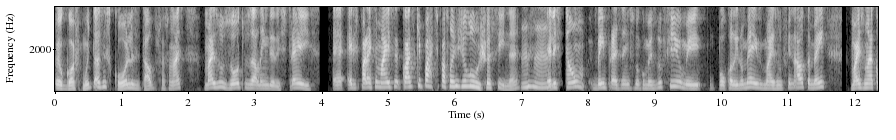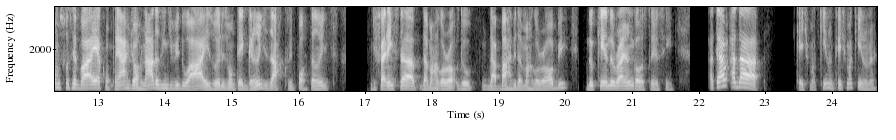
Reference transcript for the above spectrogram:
eu gosto muito das escolhas e tal, dos personagens, mas os outros, além deles três, é, eles parecem mais quase que participações de luxo, assim, né? Uhum. Eles estão bem presentes no começo do filme, um pouco ali no meio, mais no final também, mas não é como se você vai acompanhar jornadas individuais, ou eles vão ter grandes arcos importantes, diferentes da, da, Margot, do, da Barbie da Margot Robbie, do Ken do Ryan Gosling, assim. Até a, a da Kate McKinnon, Kate McKinnon, né?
